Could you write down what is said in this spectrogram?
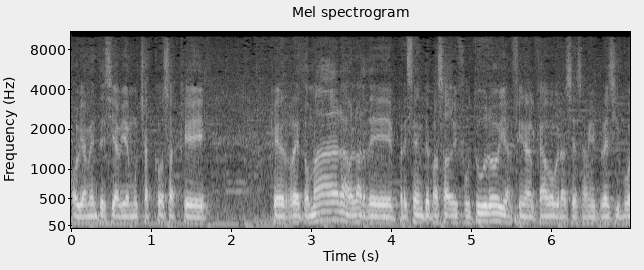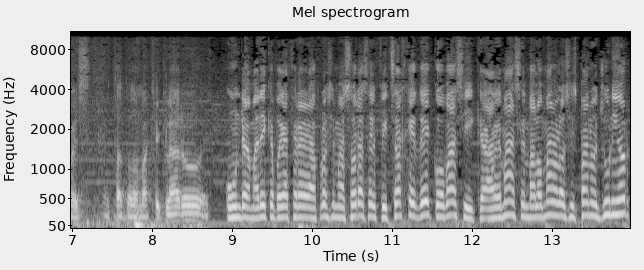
obviamente sí había muchas cosas que que retomar, hablar de presente, pasado y futuro y al fin y al cabo, gracias a mi presi, pues está todo más que claro. Un Real Madrid que podría cerrar en las próximas horas el fichaje de Kovacic. Además, en balonmano los hispanos junior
